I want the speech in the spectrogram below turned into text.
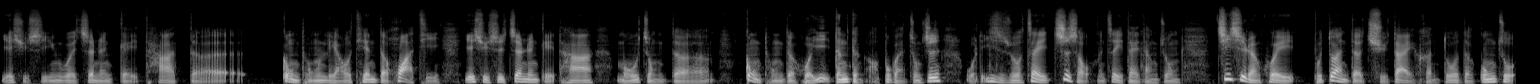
也许是因为真人给他的。共同聊天的话题，也许是真人给他某种的共同的回忆等等啊，不管，总之，我的意思说，在至少我们这一代当中，机器人会不断的取代很多的工作，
